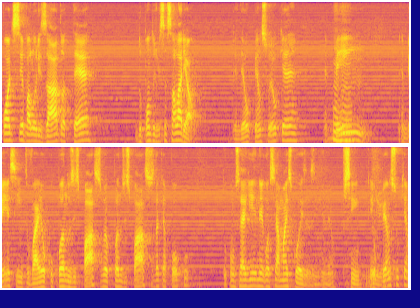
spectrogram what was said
pode ser valorizado até do ponto de vista salarial. Entendeu? Penso eu que é, é bem é bem assim, tu vai ocupando os espaços, vai ocupando os espaços, daqui a pouco tu consegue negociar mais coisas, entendeu? Sim, Eu entendi. penso que é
